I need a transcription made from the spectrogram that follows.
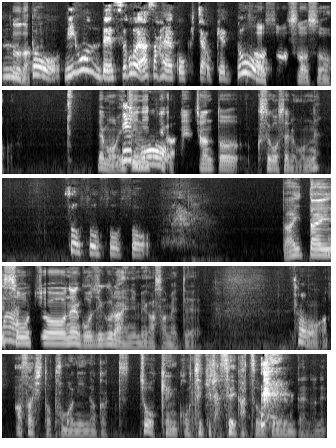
うんと、日本ですごい朝早く起きちゃうけそうど、そうそうそう。でも、でも一日がね、ちゃんと過ごせるもんね。そうそうそうそ大体まあ早朝ね5時ぐらいに目が覚めてう。そう。朝日とともになんか超健康的な生活を送れるみたいなね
